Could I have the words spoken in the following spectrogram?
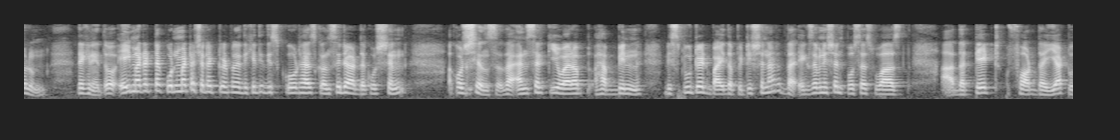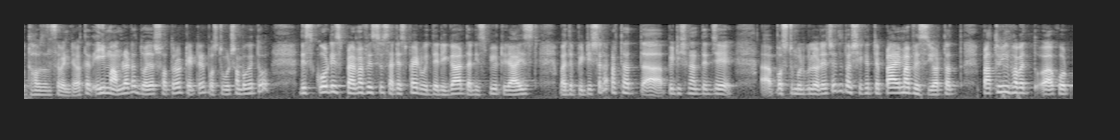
চলুন, দেখে নিই। তো এই ম্যাটারটা কোন ম্যাটার সেটা একটু আপনাদের দেখিয়ে দিই। This court has consider the question questions. The answer key whereof have been disputed by the petitioner. The examination process was the TET for the year two thousand seventeen অর্থাৎ এই মামলাটা দু হাজার সতেরো টেটের পোস্টবুল সম্পর্কিত। This court is prima facie satisfied with the regard the dispute raised by the petitioner অর্থাৎ পিটিশনারদের যে পোস্টমূলগুলো রয়েছে, তো সেক্ষেত্রে প্রাইমা ফিসি অর্থাৎ প্রাথমিকভাবে কোর্ট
